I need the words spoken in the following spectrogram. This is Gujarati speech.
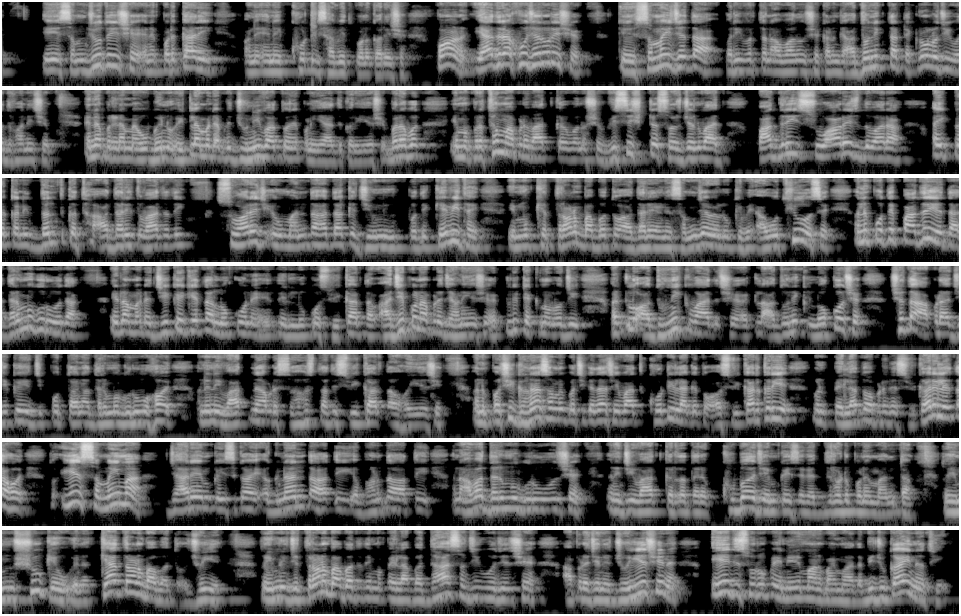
એ સમજૂતી છે, એને પડકારી અને એને ખોટી સાબિત પણ કરી છે. પણ યાદ રાખવું જરૂરી છે કે સમય જતાં પરિવર્તન આવવાનું છે, કારણ કે આધુનિકતા ટેકનોલોજી વધવાની છે. એના પરિણામે આવું બન્યું. એટલા માટે આપણે જૂની વાતોને પણ યાદ કરીએ છીએ. બરાબર? એમાં પ્રથમ આપણે વાત કરવાનું છે વિશિષ્ટ સર્જનવાદ. પાદરી સુઆરેજ દ્વારા એક પ્રકારની દંતકથા આધારિત વાત હતી. સુઆરેજ એવું માનતા હતા કે જીવની ઉત્પત્તિ કેવી થઈ? એ મુખ્ય ત્રણ બાબતો આધારે એણે સમજાવેલું કે ભાઈ આવું થયું હશે. અને પોતે પાદરી હતા, ધર્મગુરુ હતા. એટલા માટે જે કંઈ કહેતા લોકોને તે લોકો સ્વીકારતા આજે પણ આપણે જાણીએ છીએ એટલી ટેકનોલોજી એટલો આધુનિકવાદ છે, એટલા આધુનિક લોકો છે. છતાં આપણા જે કંઈ પોતાના ધર્મગુરુઓ હોય અને એની વાતને આપણે સહજતાથી સ્વીકારતા હોઈએ છીએ. અને પછી ઘણા સમય પછી કદાચ એ વાત ખોટી લાગે તો અસ્વીકાર કરીએ, પણ પહેલાં તો આપણે એને સ્વીકારી લેતા હોય. તો એ સમયમાં જ્યારે એમ કહી શકાય અજ્ઞાનતા હતી, અભણતા હતી અને આવા ધર્મગુરુઓ છે અને જે વાત કરતા ત્યારે ખૂબ જ એમ કહી શકાય દ્રઢપણે માનતા. તો એમનું શું કહેવું? એના ક્યાં ત્રણ બાબતો જોઈએ? તો એમની જે ત્રણ બાબત હતી, એમાં પહેલાં બધા સજીવો જે છે, આપણે જેને જોઈએ છીએ ને, એ જ સ્વરૂપે નિર્માણ પામ્યા હતા. બીજું કાંઈ નથી.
